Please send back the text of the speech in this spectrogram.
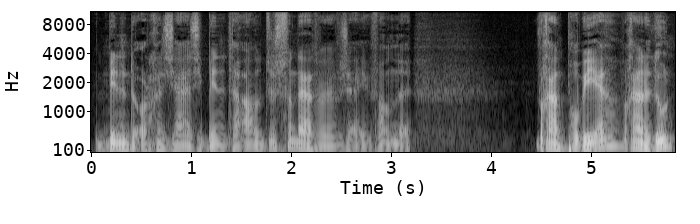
binnen de organisatie binnen te halen. Dus vandaar dat we zeiden van, we gaan het proberen, we gaan het doen.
